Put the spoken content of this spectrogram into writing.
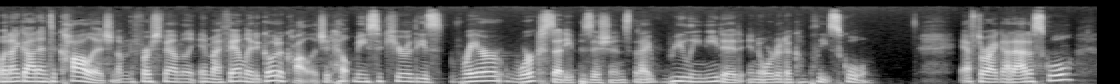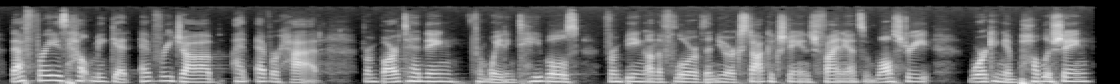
When I got into college, and I'm the first family in my family to go to college, it helped me secure these rare work study positions that I really needed in order to complete school. After I got out of school, that phrase helped me get every job I've ever had from bartending, from waiting tables, from being on the floor of the New York Stock Exchange, finance, and Wall Street, working in publishing,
